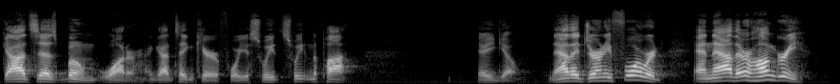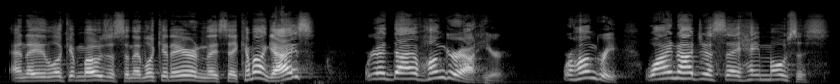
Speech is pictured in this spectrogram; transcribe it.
God says, boom, water. I got it taken care of for you. Sweet, sweeten the pot. There you go. Now they journey forward, and now they're hungry. And they look at Moses and they look at Aaron and they say, Come on, guys, we're going to die of hunger out here. We're hungry. Why not just say, Hey, Moses,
